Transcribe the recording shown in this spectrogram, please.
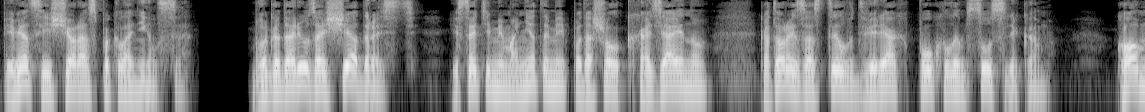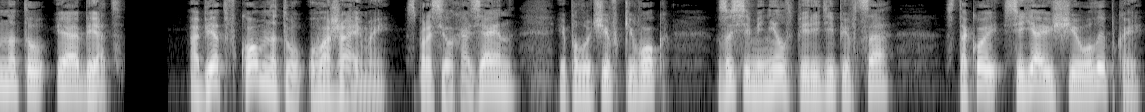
Певец еще раз поклонился. «Благодарю за щедрость и с этими монетами подошел к хозяину, который застыл в дверях пухлым сусликом. «Комнату и обед». «Обед в комнату, уважаемый?» — спросил хозяин и, получив кивок, засеменил впереди певца с такой сияющей улыбкой,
